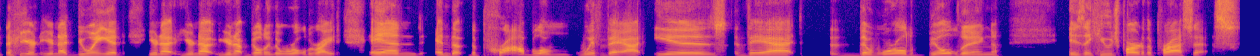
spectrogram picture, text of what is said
you're, you're not doing it. You're not you're not you're not building the world right. And and the, the problem with that is that the world building is a huge part of the process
